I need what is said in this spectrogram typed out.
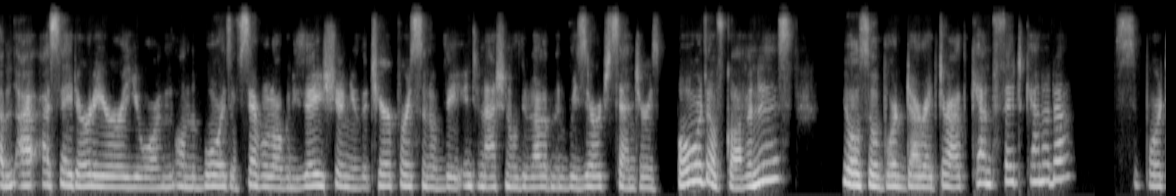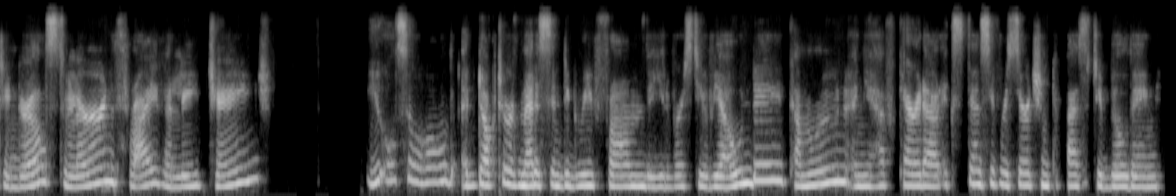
um, I, I, said earlier you are on, on the boards of several organizations. You're the chairperson of the International Development Research Center's Board of Governors. You're also a board director at CAMFED Canada supporting girls to learn, thrive, and lead change. You also hold a Doctor of Medicine degree from the University of Yaoundé, Cameroon, and you have carried out extensive research and capacity building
